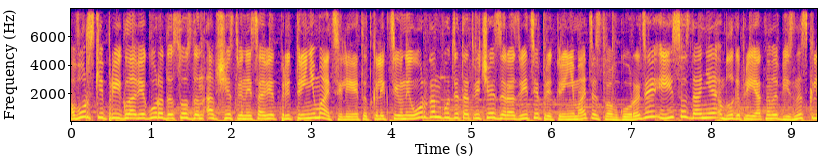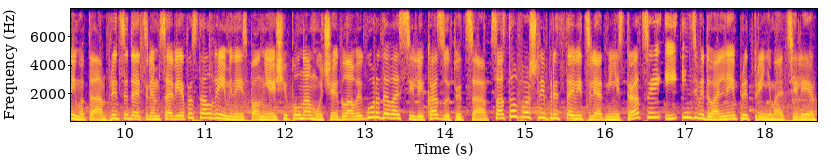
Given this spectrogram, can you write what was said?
В Орске при главе города создан общественный совет предпринимателей. Этот коллективный орган будет отвечать за развитие предпринимательства в городе и создание благоприятного бизнес-климата. Председателем совета стал временно исполняющий полномочия главы города Василий Казупица. В состав вошли представители администрации и индивидуальные предприниматели.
